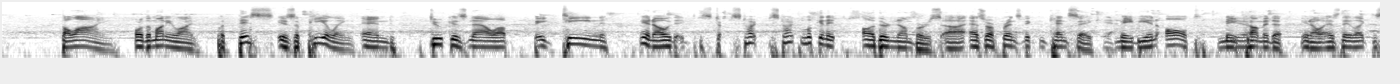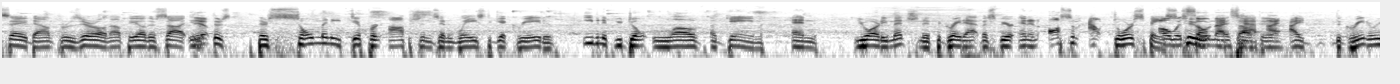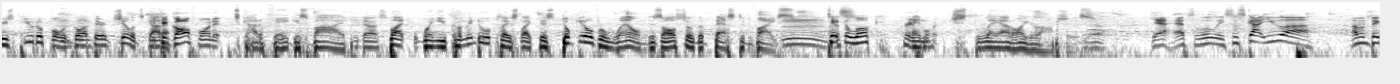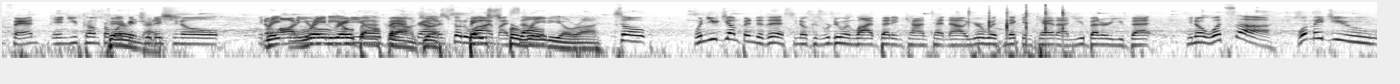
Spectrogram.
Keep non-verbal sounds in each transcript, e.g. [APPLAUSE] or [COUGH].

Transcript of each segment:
the line or the money line, but this is appealing. And Duke is now up 18. You know, start start, start looking at other numbers. Uh, as our friends Nick and Ken say, Yeah. maybe an alt may Yeah. come into, you know, as they like to say, down through zero and out the other side. You know, there's there's so many different options and ways to get creative, even if you don't love a game. And you already mentioned it, the great atmosphere and an awesome outdoor space Oh, it's too. so nice out there. I, I, the greenery is beautiful. Go out there and chill. It's got can a, golf on it. it's got a Vegas vibe. It does. But when you come into a place like this, don't get overwhelmed. Is also the best advice. Take Mm, that's a look great and point. just lay out all your options. Yeah, absolutely. So Scott, you, uh, I'm a big fan, and you come from Very like a nice. traditional, you know, Ra- audio radio, background, yes. and so do Space I for myself. radio, right? So when you jump into this, you know, because we're doing live betting content now, you're with Nick and Ken on You Better You Bet. You know, what's uh, what made you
